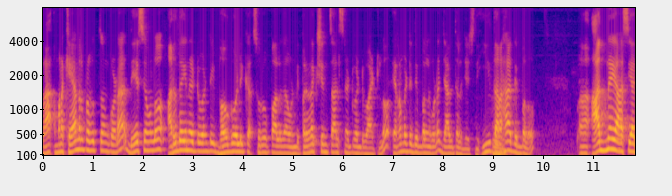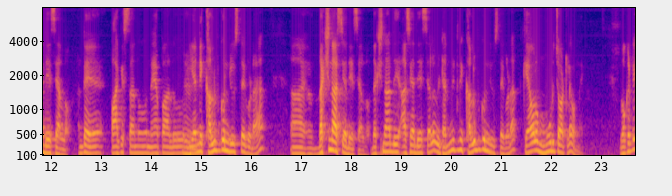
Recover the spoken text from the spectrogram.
రా మన కేంద్ర ప్రభుత్వం కూడా దేశంలో అరుదైనటువంటి భౌగోళిక స్వరూపాలుగా ఉండి పరిరక్షించాల్సినటువంటి వాటిలో ఎర్రమట్టి దిబ్బలను కూడా జాబితాలో చేసింది. ఈ తరహా దిబ్బలు ఆగ్నేయ ఆసియా దేశాల్లో అంటే పాకిస్తాను నేపాల్ ఇవన్నీ కలుపుకొని చూస్తే కూడా దక్షిణాసియా దేశాల్లో దక్షిణాది ఆసియా దేశాల్లో వీటన్నిటిని కలుపుకొని చూస్తే కూడా కేవలం మూడు చోట్లే ఉన్నాయి. ఒకటి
